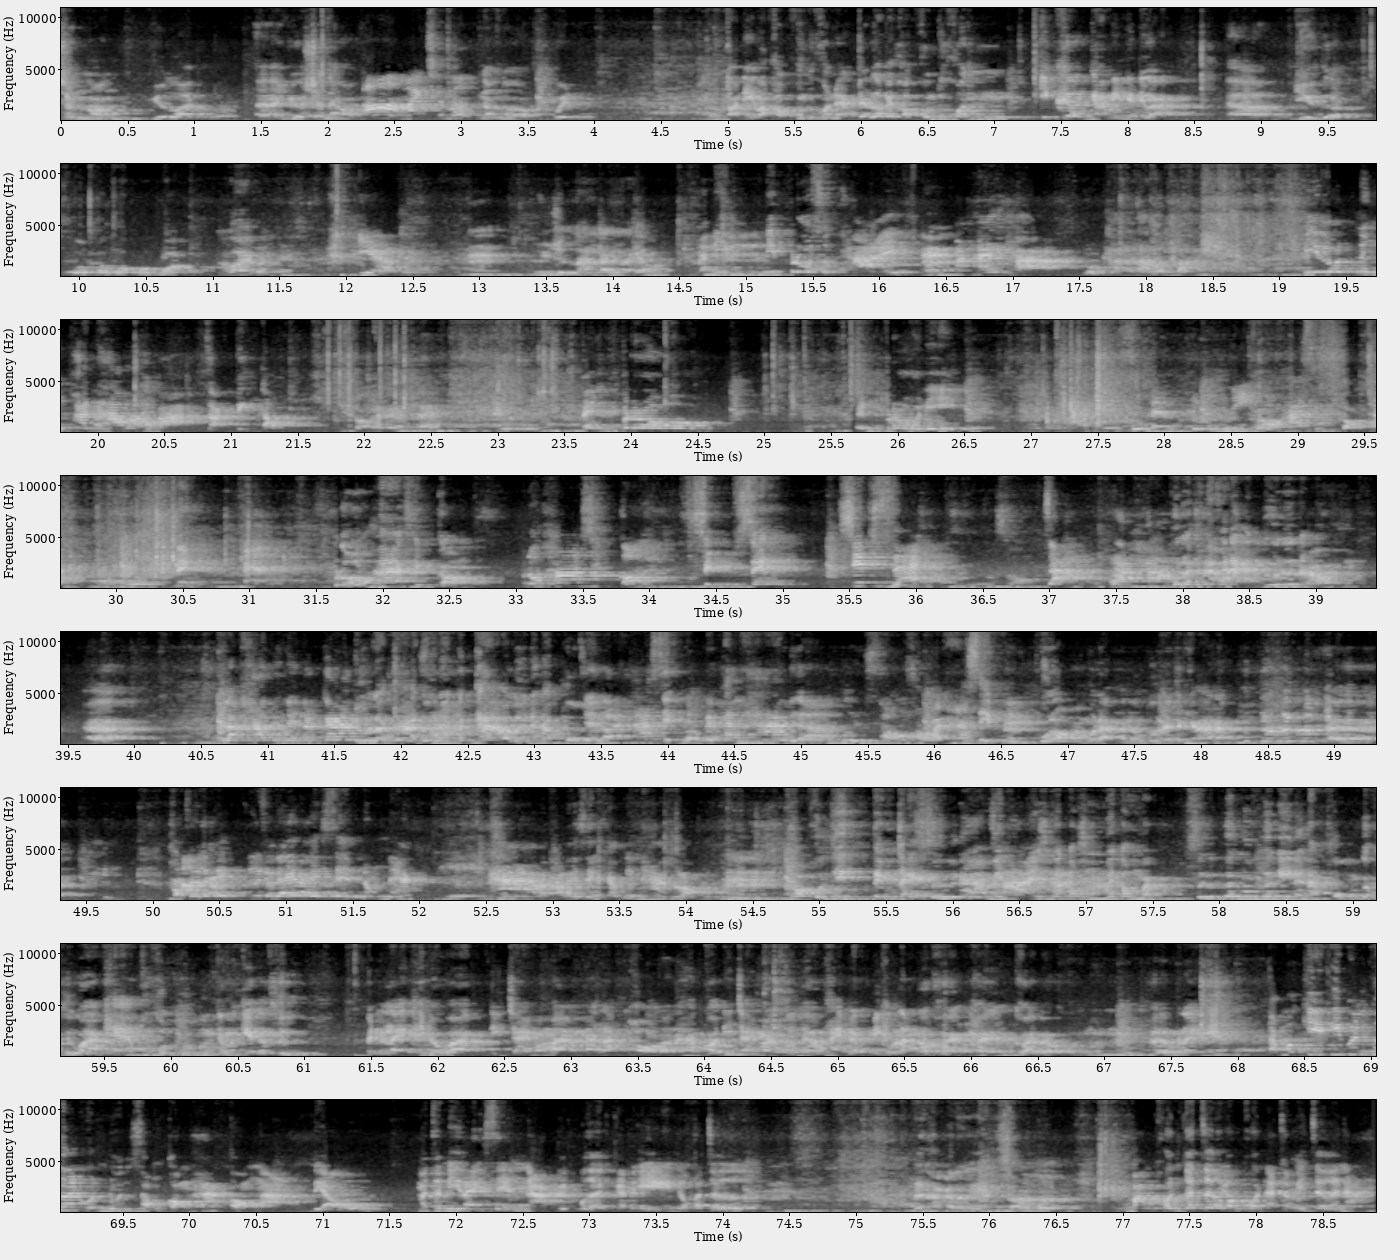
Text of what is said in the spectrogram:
turn on your live uh, your channel Ah, my channel. no no wait ตอนนี้มาขอบคุณทุกคนเนี่ยเดี๋ยวเราไปขอบคุณทุกคนอีกเครื่องการมินกันดีกว่าเอ่อ you go walk walk walk walk walk live Yeah. อืม you just run run run เดี๋ยวอันนี้มีโปรสุดท้ายอืม มาให้ค่ะ ลดพันห้าร้อยบาทมีลดหนึ่งพันห้าร้อยบาทจากติ๊กต็อกติ๊กต็อกไปกันได้เป็นโปร เป็นโปรนี่คุณแนนดูนี่โปรห้าสิบกล่องนี่อะโปรห้าสิบกล่องโปรห้าสิบกล่องสิบเซ็ตสิบเซ็ตจากราคา คุณราคาไม่ได้ดูด้วยเอาเออ ราคาดูในตะกร้าดูราคาดูในตะกร้าเอาเลยนะครับผม750ลดไป1,500เหลือ12,250อืมพูดออกมาหมดแล้วไม่ต้องดูในตะกร้าแล้วเออขอบคุจะณคได้รับจะได้ลายเซ็นน้องแน็ก5แล้วก็ลายเซ็นกามิน5กล่อง อืมขอบคุณที่เต็มใจซื้อนะไม่ใช่ใช่ไม่ต้องใช่ ไม่ต้องแบบซื้อเพื่อนนู่นเพื่อนนี่นะครับผมก็คือว่าแค่ทุกคนอุดหนุนกันเมื่อกี้ก็คือ เป็นอะไรที่แบบว่าดีใจมากๆน่ารักพอแล้วนะครับ ก็ดีใจมากส่วนถ้าใครแบบมีกำลังก็ค่อยๆค่อยแบบอุดหนุนเพิ่มอะไรเงี้ยแต่เมื่อกี้ที่เพื่อนๆอุดหนุนสองกล่องห้ากล่องอะ เดี๋ยวมันจะมีลายเซ็นนะไปเปิดกันเอง เดี๋ยวก็เจอเป็นหากันเลยเออบางคนก็เจอบางคนอาจจะไม่เจอนะ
